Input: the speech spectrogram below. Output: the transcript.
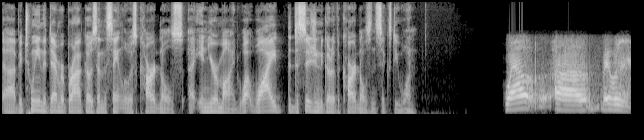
uh, between the Denver Broncos and the St. Louis Cardinals uh, in your mind. What why the decision to go to the Cardinals in '61? Well, uh, it was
